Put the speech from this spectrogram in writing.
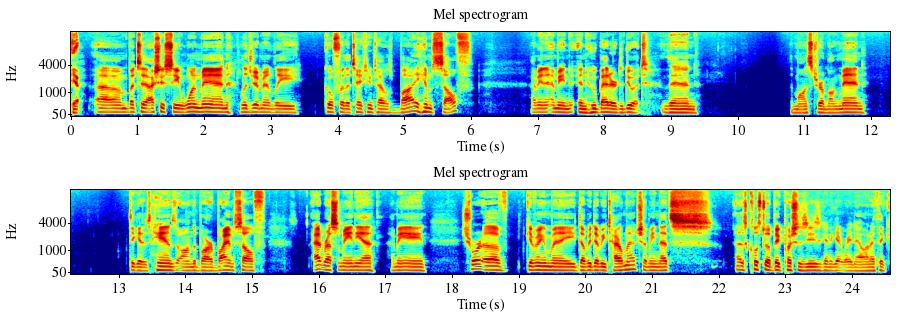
Yep. Um, but to actually see one man legitimately go for the tag team titles by himself, I mean, I mean, and who better to do it than the monster among men to get his hands on the bar by himself at WrestleMania. I mean, short of giving him a WWE title match, I mean, that's as close to a big push as he's going to get right now. And I think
